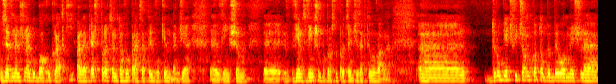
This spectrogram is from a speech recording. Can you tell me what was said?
zewnętrznego boku klatki, ale też procentowo praca tych włókien będzie e, w większym, e, więc większym po prostu procencie zaktywowana. E, Drugie ćwiczonko to by było, myślę,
